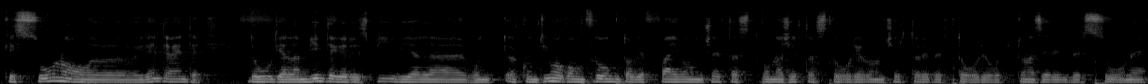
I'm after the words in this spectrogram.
che sono eh, evidentemente dovuti all'ambiente che respiri, alla, al continuo confronto che fai con, un certa, con, una certa storia, con un certo repertorio, con tutta una serie di persone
